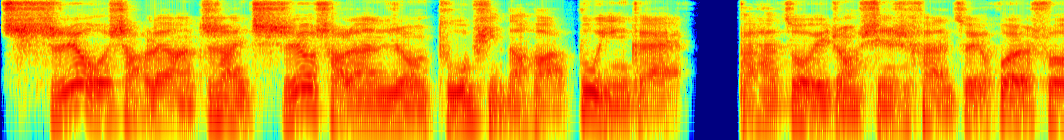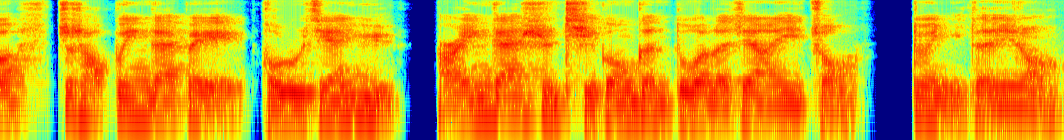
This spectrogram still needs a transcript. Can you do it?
持有少量，至少你持有少量的这种毒品的话，不应该把它作为一种刑事犯罪，或者说至少不应该被投入监狱，而应该是提供更多的这样一种。对你的一种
